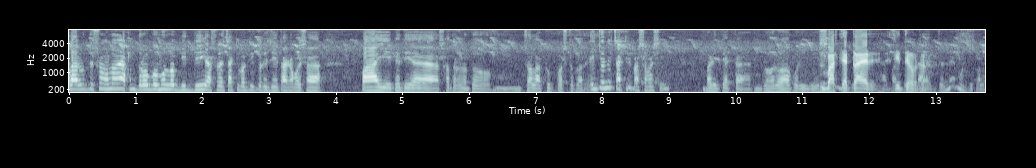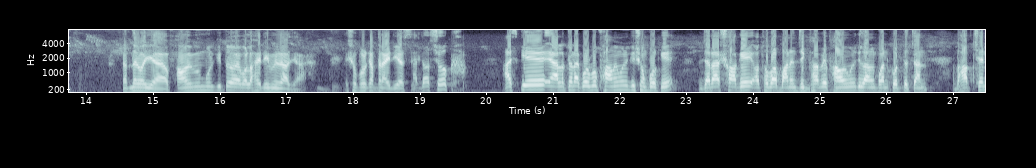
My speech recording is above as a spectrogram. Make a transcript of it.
পালার উদ্দেশ্য হলো এখন দ্রব্যমূল্য বৃদ্ধি আসলে চাকরি বাকরি করে যে টাকা পয়সা পাই এটা দিয়ে সাধারণত চলা খুব কষ্টকর। এই জন্য চাকরির পাশাপাশি বাড়িতে একটা ঘরোয়া পরিবেশ বাড়তি একটা আয়ের হ্যাঁ, চিন্তা ভাবনা জন্য মুরগি পালন করে। আপনার ওই ফার্মি মুরগি তো বলা হয় ডিমের রাজা। এ সম্পর্কে আপনার আইডিয়া আছে? দর্শক আজকে আলোচনা করব ফার্মি মুরগি সম্পর্কে। যারা শখে অথবা বাণিজ্যিকভাবে ফার্মি মুরগি লালন পালন করতে চান ভাবছেন,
